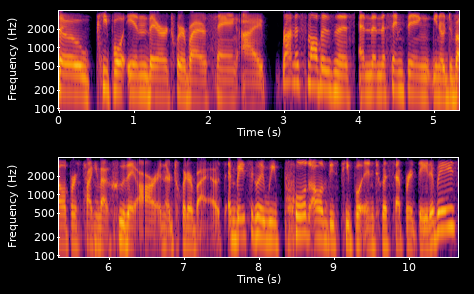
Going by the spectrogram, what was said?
So people in their Twitter bios saying, I run a small business, and then the same thing, you know, developers talking about who they are in their Twitter bios. And basically, we pulled all of these people into a separate database.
